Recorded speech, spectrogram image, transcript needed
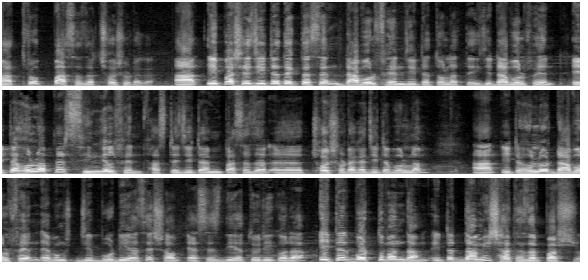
মাত্র পাঁচ হাজার ছয়শো টাকা। আর এই পাশে যেটা দেখতেছেন ডাবল ফ্যান যেটা তলাতে, এই যে ডাবল ফ্যান এটা হলো আপনার সিঙ্গেল ফ্যান ফার্স্টে যেটা আমি পাঁচ হাজার ছয়শো টাকা যেটা বললাম, আর এটা হলো ডাবল ফ্যান এবং যে বডি আছে সব এসএস দিয়ে তৈরি করা। এটার বর্তমান দাম, এটার দামই সাত হাজার পাঁচশো।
